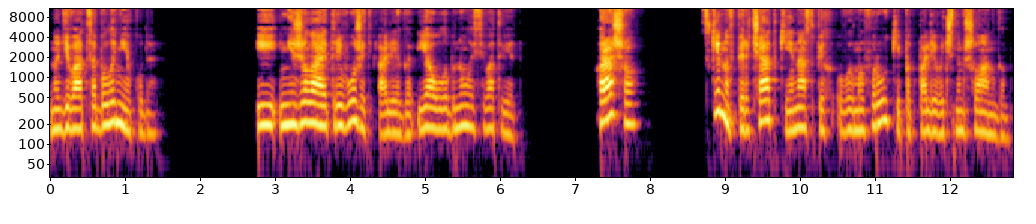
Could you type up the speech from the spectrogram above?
Но деваться было некуда. И, не желая тревожить Олега, я улыбнулась в ответ. «Хорошо». Скинув перчатки и наспех вымыв руки под поливочным шлангом,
